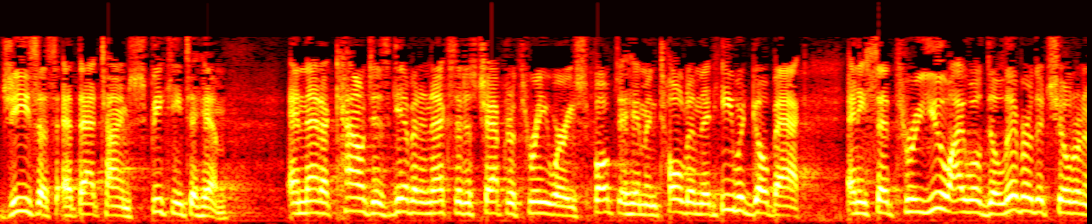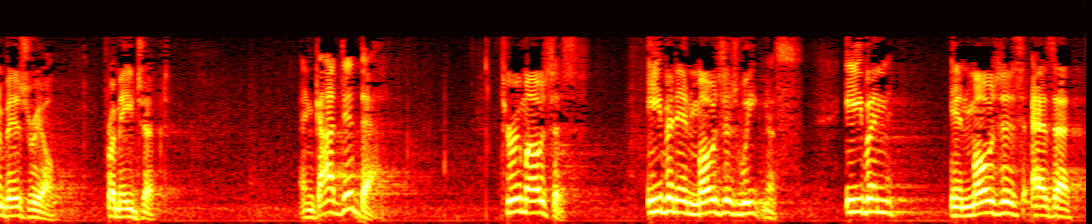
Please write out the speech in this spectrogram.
Jesus at that time speaking to him. And that account is given in Exodus chapter 3 where he spoke to him and told him that he would go back and he said, through you I will deliver the children of Israel from Egypt. And God did that. Through Moses. Even in Moses' weakness. Even in Moses as a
